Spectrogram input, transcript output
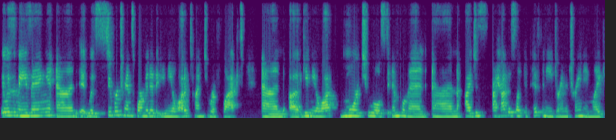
it was amazing and it was super transformative. It gave me a lot of time to reflect and uh, gave me a lot more tools to implement. And I just, I had this like epiphany during the training, like,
